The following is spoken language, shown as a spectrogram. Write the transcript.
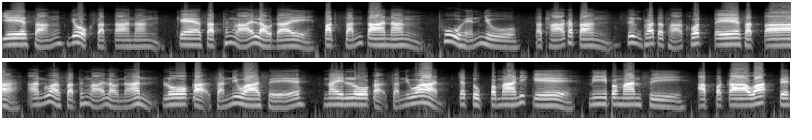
เยสังโยกสัตตานัง แก่สัตว์ทั้งหลายเหล่าใด ปัดสันตานัง ผู้เห็นอยู่ ตถาคตัง ซึ่งพระตถาคตเตสัตตา อันว่าสัตว์ทั้งหลายเหล่านั้น โลกะสันนิวาเส ในโลกะสันนิวาสจะตุปประมาณิเก มีประมาณสี่ อัปปกาวะเป็น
